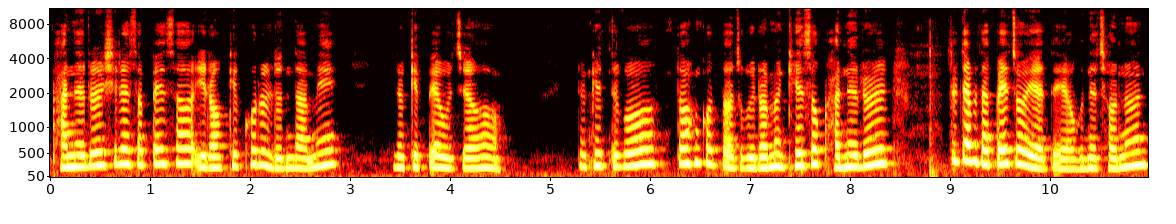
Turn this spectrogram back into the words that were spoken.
바늘을 실에서 빼서 이렇게 코를 넣은 다음에 이렇게 빼오죠. 이렇게 뜨고 또한코 떠주고 이러면 계속 바늘을 뜰 때마다 빼줘야 돼요. 근데 저는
